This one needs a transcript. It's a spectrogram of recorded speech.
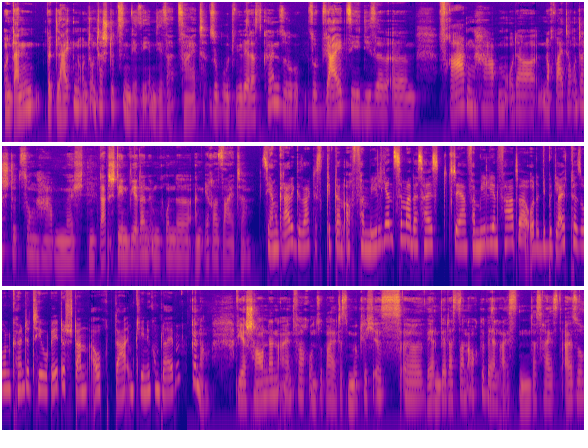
Und dann begleiten und unterstützen wir sie in dieser Zeit, so gut wie wir das können, so, so weit sie diese ähm, Fragen haben oder noch weiter Unterstützung haben möchten. Da stehen wir dann im Grunde an ihrer Seite. Sie haben gerade gesagt, es gibt dann auch Familienzimmer. Das heißt, der Familienvater oder die Begleitperson könnte theoretisch dann auch da im Klinikum bleiben? Genau. Wir schauen dann einfach und sobald das möglich ist, äh, werden wir das dann auch gewährleisten. Das heißt also,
